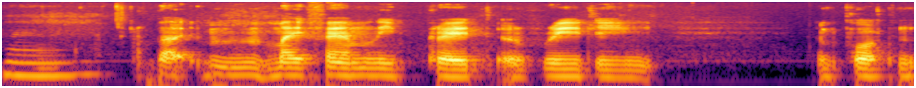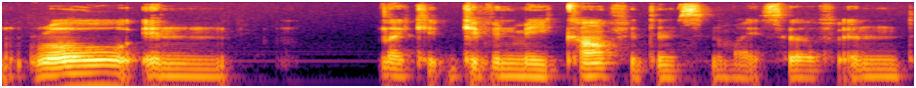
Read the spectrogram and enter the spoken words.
Hm. but mm, my family played a really important role in like giving me confidence in myself and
